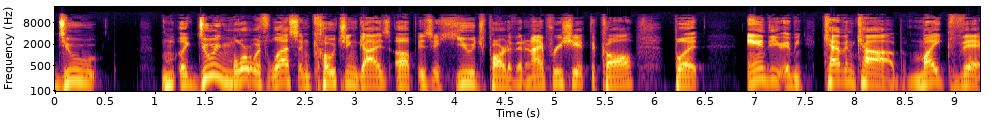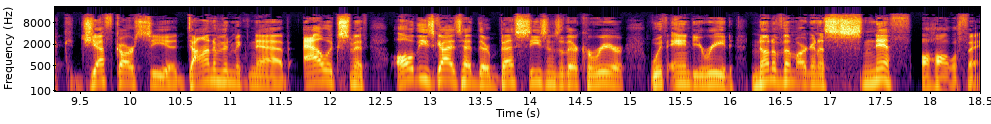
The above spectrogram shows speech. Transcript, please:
do like doing more with less and coaching guys up is a huge part of it. And I appreciate the call, but Andy, I mean, Kevin Kolb, Mike Vick, Jeff Garcia, Donovan McNabb, Alex Smith, all these guys had their best seasons of their career with Andy Reid. None of them are going to sniff a Hall of Fame.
